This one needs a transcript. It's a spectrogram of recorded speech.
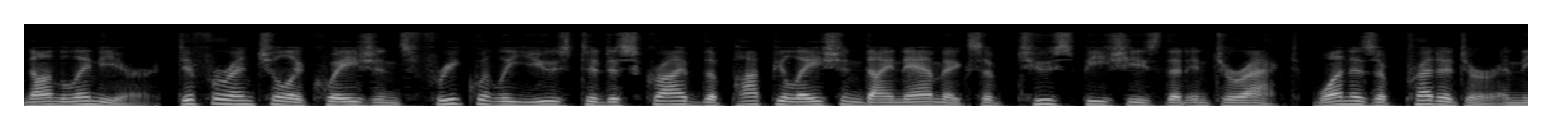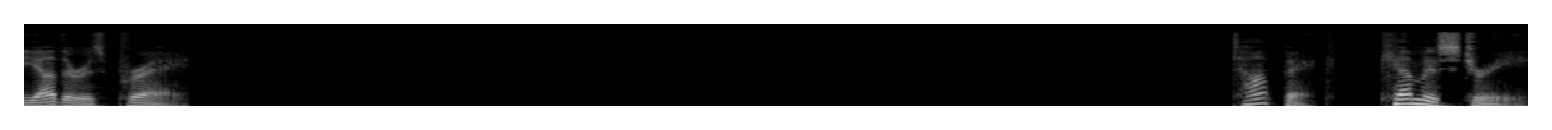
nonlinear, differential equations frequently used to describe the population dynamics of two species that interact, one as a predator and the other as prey. Chemistry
